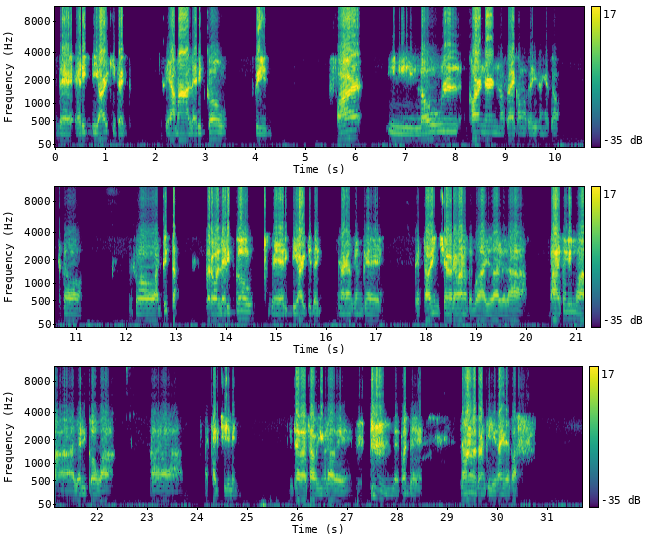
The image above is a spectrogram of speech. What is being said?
de Eric the Architect, se llama Let It Go with Far y Low Corner, no sé cómo se dicen eso, eso, eso artistas, pero Let It Go de Eric the Architect, una canción que, que está bien chévere, hermano, te puede ayudar, ¿verdad? A eso mismo, a Let It Go, a, a, estar chilling. Y te da esa vibra de, después de, de, de tranquilidad y de paz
